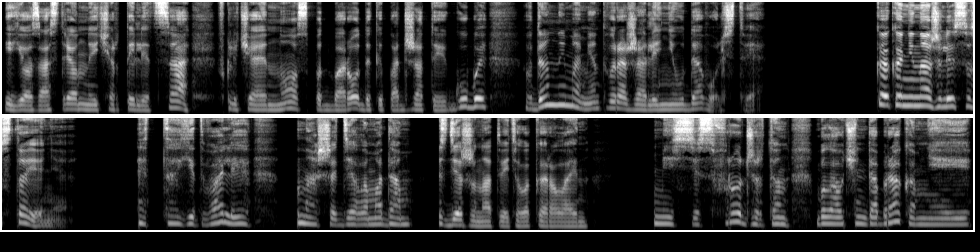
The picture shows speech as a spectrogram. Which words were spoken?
Ее заостренные черты лица, включая нос, подбородок и поджатые губы, в данный момент выражали неудовольствие. «Как они нажили состояние?» «Это едва ли наше дело, мадам», — сдержанно ответила Кэролайн. «Миссис Фроджертон была очень добра ко мне и...»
